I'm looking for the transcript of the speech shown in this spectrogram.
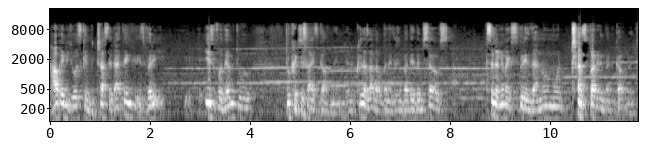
how NGOs can be trusted. I think it's very easy for them to to criticize government and criticize other organizations, but they themselves, certainly in my experience, they are no more transparent than government.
